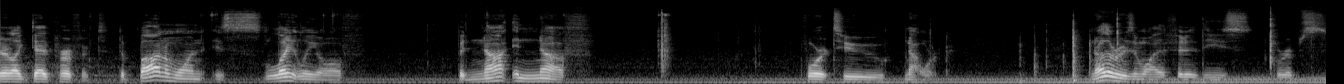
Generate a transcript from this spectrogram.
They're like dead perfect. The bottom one is slightly off, but not enough for it to not work. Another reason why I fitted these grips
